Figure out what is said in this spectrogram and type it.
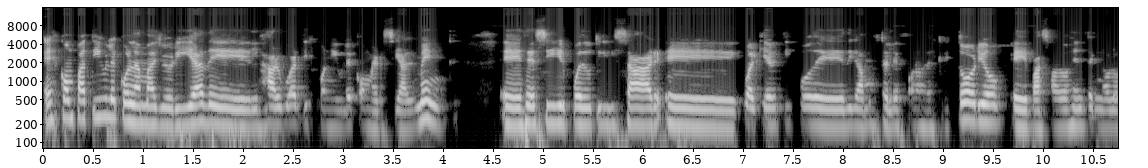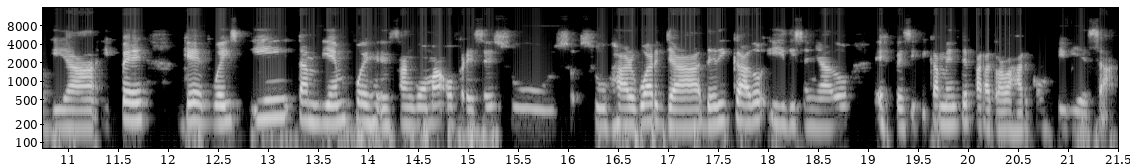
Es compatible con la mayoría del hardware disponible comercialmente es decir, puede utilizar eh, cualquier tipo de, digamos, teléfonos de escritorio eh, basados en tecnología IP, gateways y también, pues, Sangoma ofrece su, su hardware ya dedicado y diseñado específicamente para trabajar con PBSAC.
